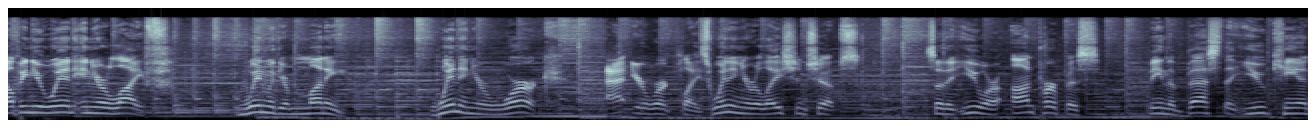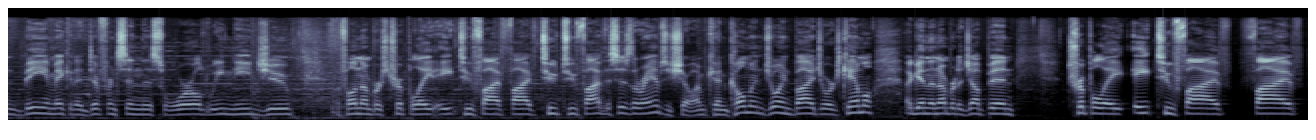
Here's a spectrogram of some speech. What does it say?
Helping you win in your life, win with your money, win in your work, at your workplace, win in your relationships, so that you are on purpose being the best that you can be and making a difference in this world. We need you. The phone number is 888 825 This is The Ramsey Show. I'm Ken Coleman, joined by George Kamel. Again, the number to jump in 888 825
